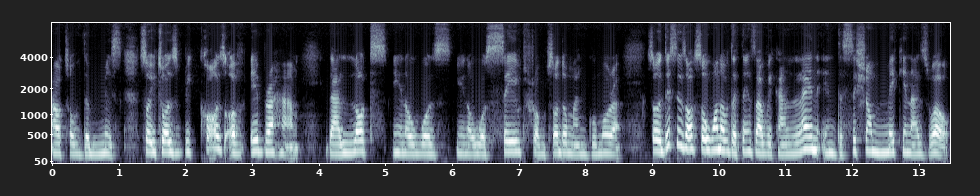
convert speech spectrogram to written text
out of the midst. So it was because of Abraham that Lot, you know, was, you know, was saved from Sodom and Gomorrah. So this is also one of the things that we can learn in decision making as well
